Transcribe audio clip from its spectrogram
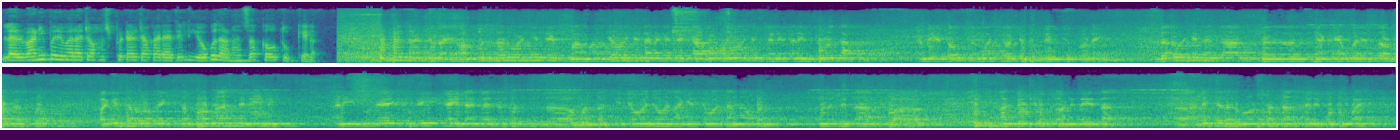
ललवाणी परिवाराच्या हॉस्पिटलच्या कार्यातील योगदानाचं कौतुक केलं. ऑलमोस्ट दरवर्षी ते मागच्या वर्षी त्यांना काहीतरी कामावर येऊ त्यांनी जातात आम्ही येतो. समाजसेवाचे मागच्या वर्षी फक्त येऊ शकलो नाही. दरवर्षी त्यांचा ह्या कॅम्पमध्ये सहभाग असतो. बाकी सर्व एक सद्भावना असते नेहमी. आणि कुठे कुठेही काही लागलं जसं म्हणतात की जेव्हा जेव्हा लागेल तेव्हा त्यांना आपण मदतीचा हात देऊ शकतो आणि ते येतात. अतिशय धर्मावर श्रद्धा असलेले कुटुंब आहे.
